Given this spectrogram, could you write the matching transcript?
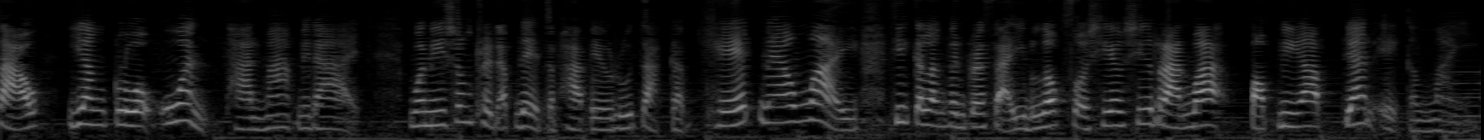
สาวๆ ยังกลัวอ้วนทานมากไม่ได้ วันนี้ช่วงเทรดอัปเดตจะพาไปรู้จักกับเค้กแนวใหม่ ที่กำลังเป็นกระแสอยู่บนโลกโซเชียลชื่อร้านว่า Pop Me Up ย่านเอกมัย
